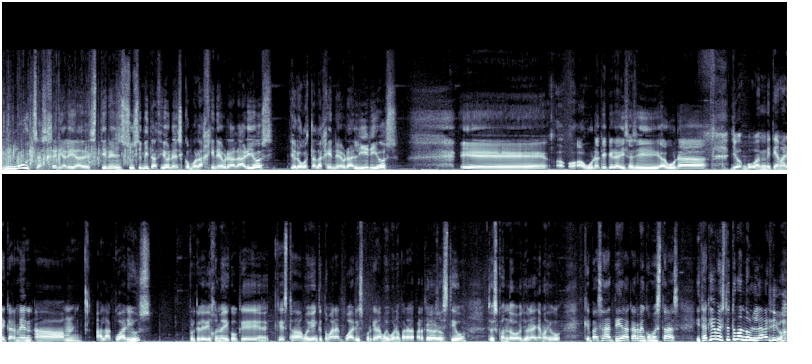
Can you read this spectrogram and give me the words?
Muchas genialidades tienen sus imitaciones, como la Ginebra Larios, y luego está la Ginebra Lirios. Eh, ¿Alguna que queráis así? ¿Alguna...? Yo metí a Mari Carmen a- al Aquarius porque le dijo el médico que, que estaba muy bien que tomara Aquarius porque era muy bueno para la parte Claro. digestivo. Entonces cuando yo la llamo digo, ¿qué pasa tía Carmen? ¿Cómo estás? Y dice, aquí me estoy tomando un lario.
